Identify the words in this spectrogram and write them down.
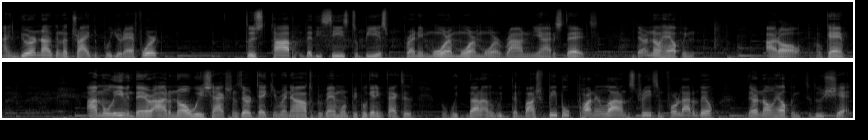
and you're not gonna try to put your effort to stop the disease to be spreading more and more and more around the United States. They're not helping at all, okay? I'm not living there. I don't know which actions they're taking right now to prevent more people getting infected. But with that, with a bunch of people partying a lot on the streets in Fort Lauderdale, they're not helping to do shit.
